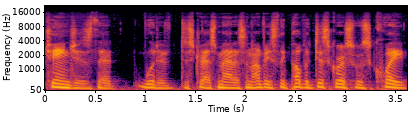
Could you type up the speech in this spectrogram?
changes that would have distressed Madison? Obviously, public discourse was quite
